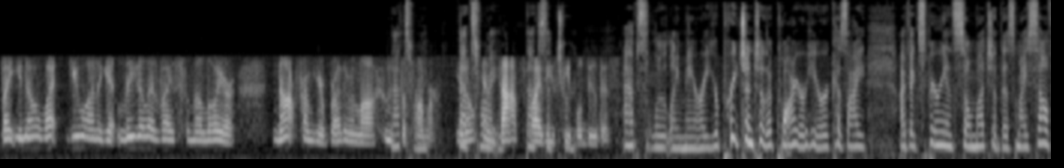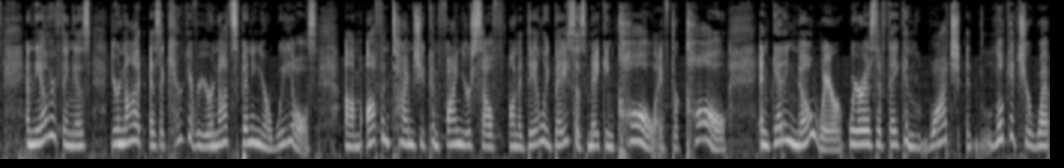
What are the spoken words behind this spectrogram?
But you know what? You want to get legal advice from a lawyer, not from your brother-in-law who's That's the plumber. Right. That's know? right. And that's, that's why the these truth. people do this. Absolutely, Mary. You're preaching to the choir here because I, I've experienced so much of this myself. And the other thing is, you're not, as a caregiver, you're not spinning your wheels. Um, oftentimes, you can find yourself on a daily basis making call after call and getting nowhere. Whereas if they can watch, look at your web,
